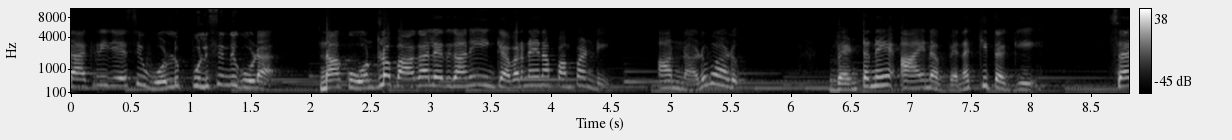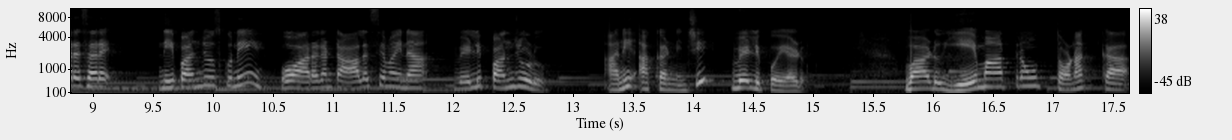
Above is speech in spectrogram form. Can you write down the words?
చాకరీ చేసి ఒళ్ళు పులిసింది కూడా నాకు ఒంట్లో బాగాలేదు గాని ఇంకెవరినైనా పంపండి అన్నాడు వాడు. వెంటనే ఆయన వెనక్కి తగ్గి సరే సరే నీ పని చూసుకుని ఓ అరగంట ఆలస్యమైనా వెళ్ళి పని చూడు అని అక్కడి నుంచి వెళ్ళిపోయాడు. వాడు ఏమాత్రం తొణక్క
